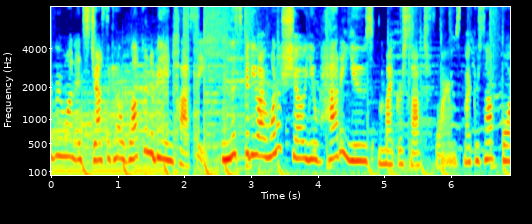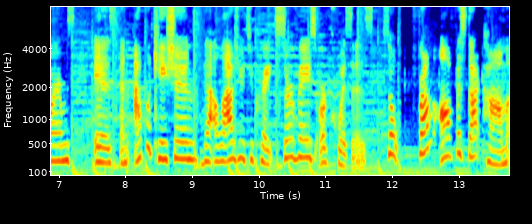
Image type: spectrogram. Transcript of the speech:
everyone, it's Jessica. Welcome to Bein' Classy. In this video, I want to show you how to use Microsoft Forms. Microsoft Forms is an application that allows you to create surveys or quizzes. So from office.com,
